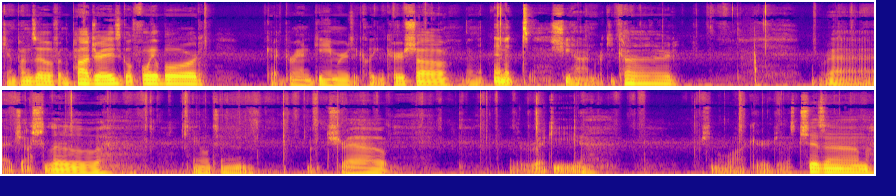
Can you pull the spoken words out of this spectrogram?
Campusano from the Padres, gold foil board. Got Grand Gamers at Clayton Kershaw. And Emmett Sheehan rookie card. Right, Josh Lowe, Hamilton, Trout, the rookie, Christian Walker, Chisholm,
